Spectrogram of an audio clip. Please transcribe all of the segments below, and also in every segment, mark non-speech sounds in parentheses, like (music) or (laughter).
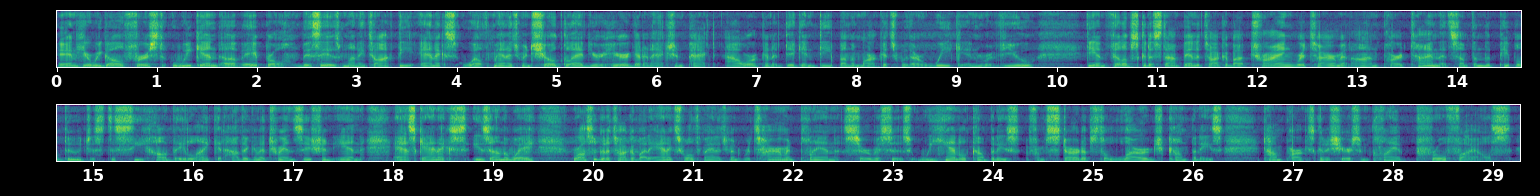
And here we go. First weekend of April. This is Money Talk, the Annex Wealth Management Show. Glad you're here. Got an action packed hour. Going to dig in deep on the markets with our week in review. Deanne Phillips going to stop in to talk about trying retirement on part time. That's something that people do just to see how they like it, how they're going to transition in. Ask Annex is on the way. We're also going to talk about Annex Wealth Management retirement plan services. We handle companies from startups to large companies. Tom Park's is going to share some client profiles.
